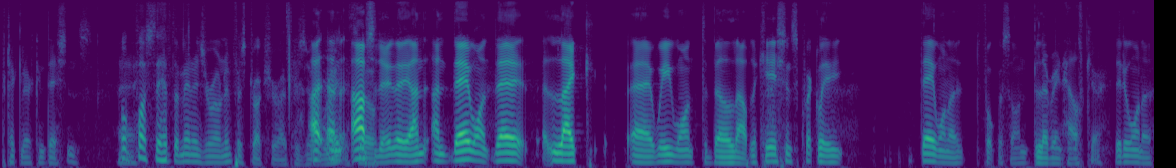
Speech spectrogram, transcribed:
particular conditions. Well, uh, plus they have to manage their own infrastructure, I presume. and, right? and absolutely, and and they want they like uh, we want to build applications quickly. They want to focus on delivering healthcare. They don't want to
